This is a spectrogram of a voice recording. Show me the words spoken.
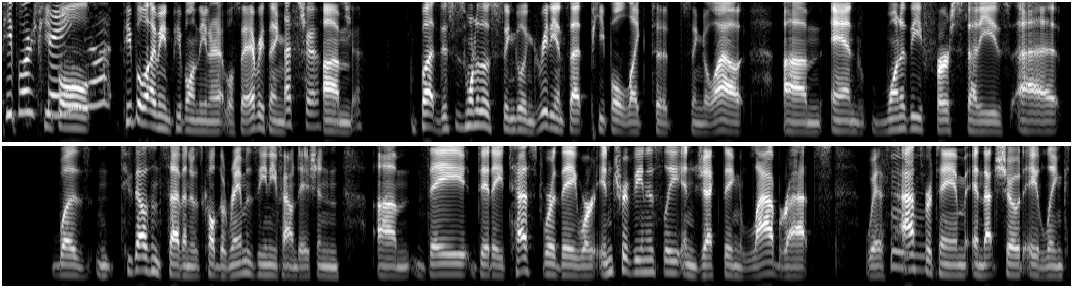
People are saying people. that? People. I mean, people on the internet will say everything. That's true. Um, That's true. but this is one of those single ingredients that people like to single out. Um, and one of the first studies uh, was in 2007. It was called the Ramazzini Foundation. Um, they did a test where they were intravenously injecting lab rats with aspartame, and that showed a link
